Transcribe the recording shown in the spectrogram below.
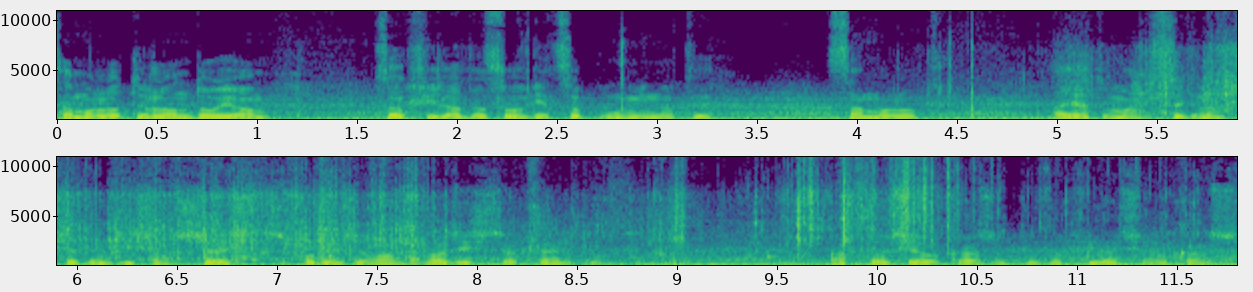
Samoloty lądują. Co chwila, dosłownie co pół minuty samolot. A ja tu mam sygnał 76, podejrzewam 20 centów. A co się okaże, to za chwilę się okaże.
